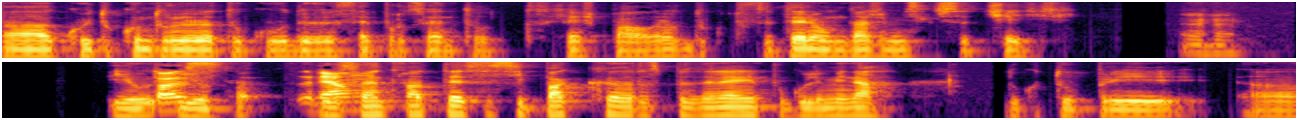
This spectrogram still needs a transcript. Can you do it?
а, които контролират около 90% от хеш пауъра, докато в Ethereum даже мисля, че са 4. Mm-hmm. И, Тоест, и, освен, реално... освен това, те са си пак разпределени по големина, докато при, а,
